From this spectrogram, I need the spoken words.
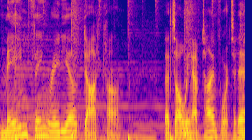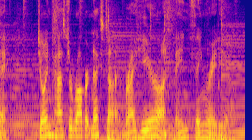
mainthingradio.com. That's all we have time for today. Join Pastor Robert next time, right here on Main Thing Radio.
